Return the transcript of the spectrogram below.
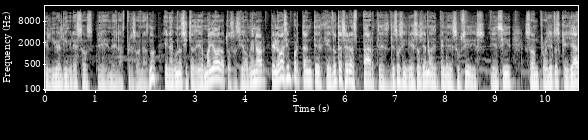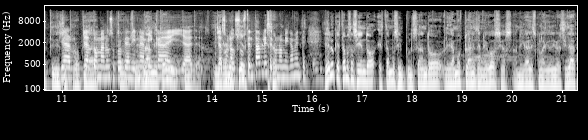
el nivel de ingresos de, de, las personas. ¿no? En algunos sitios ha sido mayor, otros ha sido menor, pero lo más importante es que dos terceras partes de esos ingresos ya no dependen de subsidios, es decir, son proyectos que ya tienen ya, su propia... Ya tomaron su propia dinámica, y, ya ya son sustentables económicamente. Es lo que estamos haciendo, estamos impulsando, le llamamos planes de negocios amigables con la biodiversidad.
